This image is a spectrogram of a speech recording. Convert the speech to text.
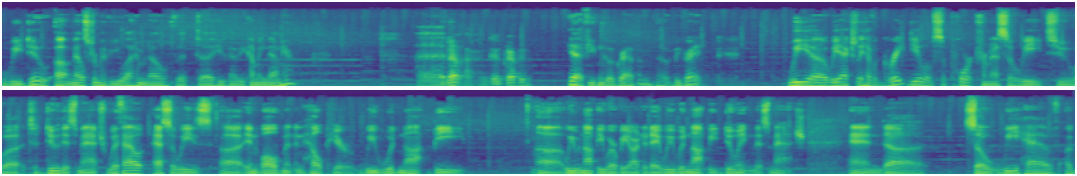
We do. Uh, Maelstrom, have you let him know that uh, he's going to be coming down here? Uh, no, I can go grab him. Yeah, if you can go grab him, that would be great. We uh, we actually have a great deal of support from SOE to uh, to do this match. Without SOE's uh, involvement and help here, we would not be uh, we would not be where we are today. We would not be doing this match, and uh, so we have a,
